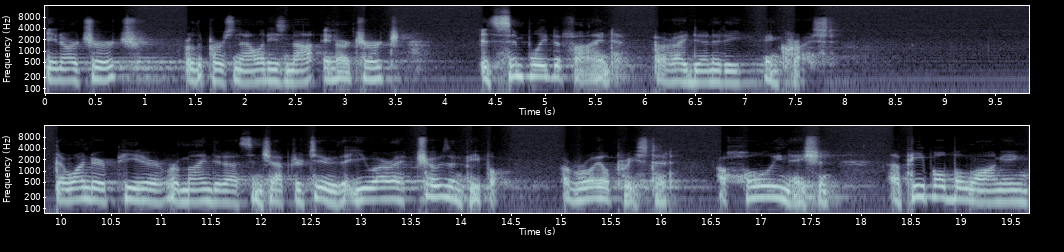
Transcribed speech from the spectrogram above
in our church or the personalities not in our church. It's simply defined by our identity in Christ. No wonder Peter reminded us in chapter 2 that you are a chosen people, a royal priesthood, a holy nation, a people belonging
